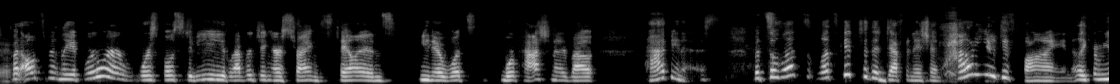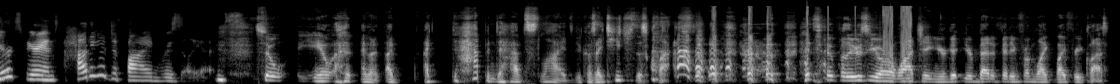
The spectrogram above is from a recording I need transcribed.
Yeah. But ultimately, if we're where we're supposed to be, leveraging our strengths, talents, you know, what's we're passionate about, happiness. But so let's let's get to the definition. How do you define, like from your experience, how do you define resilience? So, you know, and I, I I happen to have slides because I teach this class. so for those of you who are watching, you're you're benefiting from like my free class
